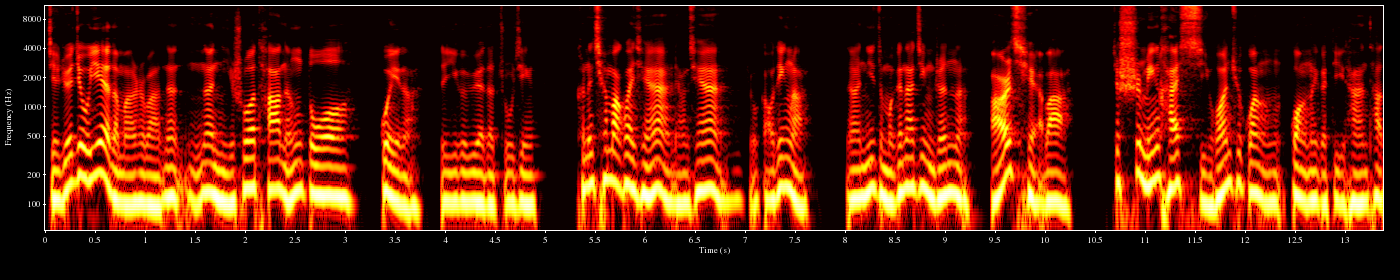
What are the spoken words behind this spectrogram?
解决就业的嘛，是吧？那那你说他能多贵呢？这一个月的租金可能千把块钱，两千就搞定了。那你怎么跟他竞争呢？而且吧，就市民还喜欢去逛逛那个地摊，他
